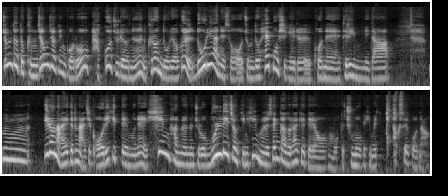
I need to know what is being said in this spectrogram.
좀 더 더 긍정적인 거로 바꿔주려는 그런 노력을 놀이 안에서 좀 더 해보시기를 권해드립니다. 음, 이런 아이들은 아직 어리기 때문에 힘 하면은 주로 물리적인 힘을 생각을 하게 돼요. 뭐 주먹의 힘이 탁 세거나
